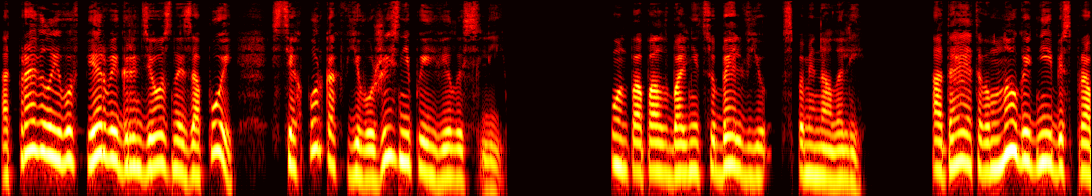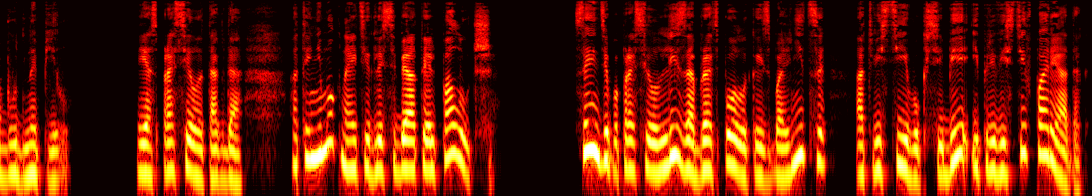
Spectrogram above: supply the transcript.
отправила его в первый грандиозный запой с тех пор, как в его жизни появилась Ли. «Он попал в больницу Бельвью», — вспоминала Ли. «А до этого много дней беспробудно пил. Я спросила тогда, а ты не мог найти для себя отель получше? Сэнди попросил Ли забрать Полока из больницы, отвезти его к себе и привести в порядок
